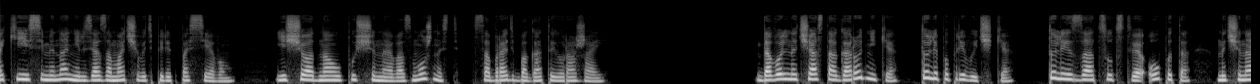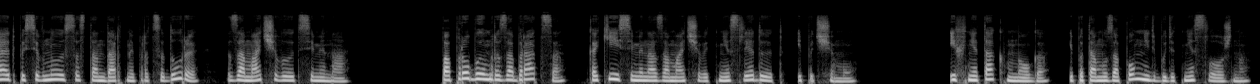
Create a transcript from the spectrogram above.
Какие семена нельзя замачивать перед посевом? Еще одна упущенная возможность собрать богатый урожай. Довольно часто огородники, то ли по привычке, то ли из-за отсутствия опыта, начинают посевную со стандартной процедуры, замачивают семена. Попробуем разобраться, какие семена замачивать не следует и почему. Их не так много, и потому запомнить будет несложно.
